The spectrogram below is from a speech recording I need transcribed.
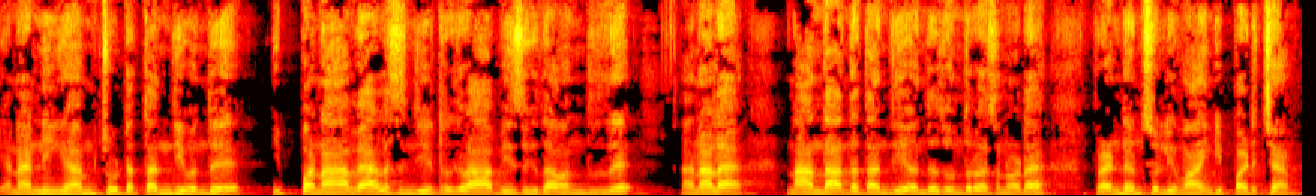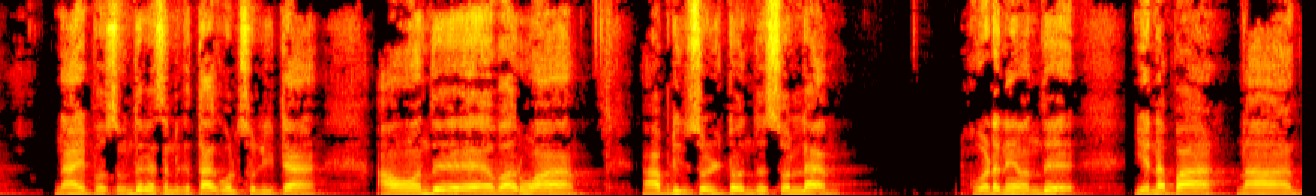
ஏன்னா நீங்க அமுச்சு விட்ட தந்தி வந்து இப்ப நான் வேலை செஞ்சுட்டு இருக்கிற ஆபீஸுக்கு தான் வந்தது. அதனால நான் தான் அந்த தந்தியை வந்து சுந்தரேசனோட ஃப்ரெண்டுன்னு சொல்லி வாங்கி படித்தேன் நான் இப்போ சுந்தரேசனுக்கு தகவல் சொல்லிட்டேன். அவன் வந்து வருவான் அப்படின்னு சொல்லிட்டு வந்து சொல்ல உடனே வந்து என்னப்பா நான்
